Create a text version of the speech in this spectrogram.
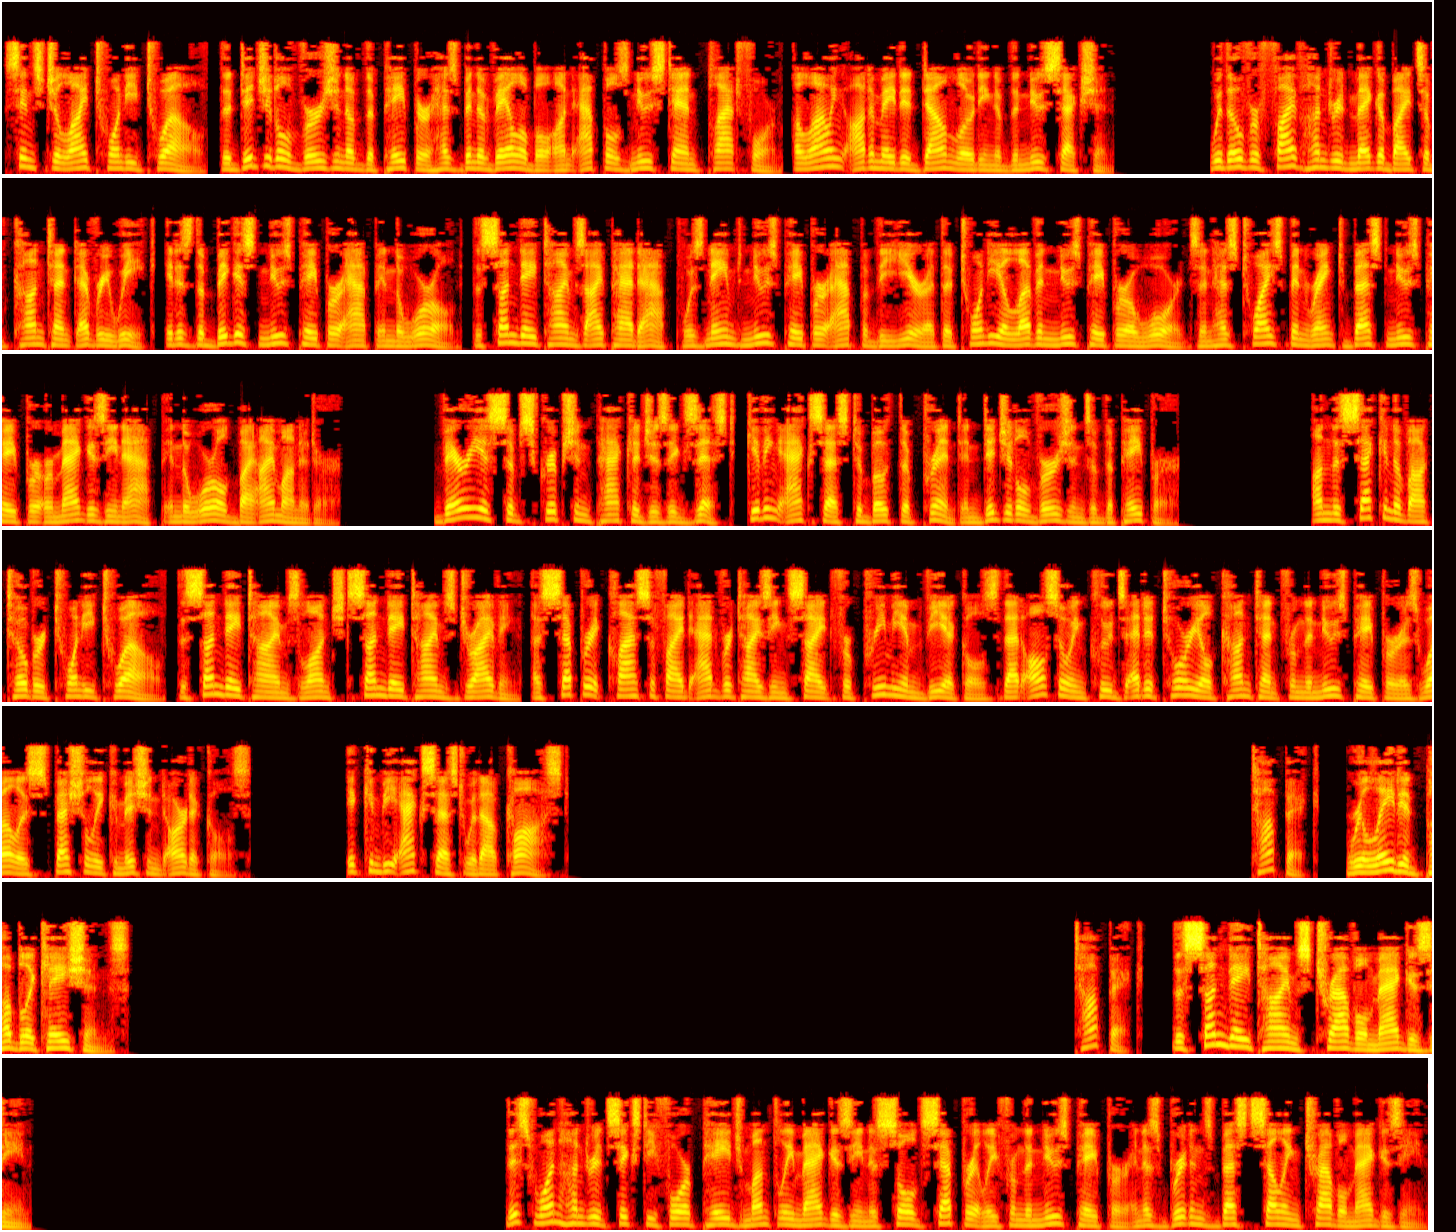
Since July 2012, the digital version of the paper has been available on Apple's newsstand platform, allowing automated downloading of the news section. With over 500 megabytes of content every week, it is the biggest newspaper app in the world. The Sunday Times iPad app was named Newspaper App of the Year at the 2011 Newspaper Awards and has twice been ranked Best Newspaper or Magazine App in the world by iMonitor. Various subscription packages exist, giving access to both the print and digital versions of the paper. On 2 October 2012, the Sunday Times launched Sunday Times Driving, a separate classified advertising site for premium vehicles that also includes editorial content from the newspaper as well as specially commissioned articles. It can be accessed without cost. Related publications The Sunday Times Travel Magazine This 164-page monthly magazine is sold separately from the newspaper and is Britain's best-selling travel magazine.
